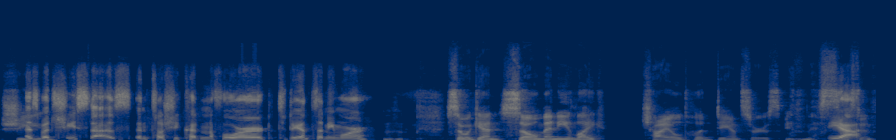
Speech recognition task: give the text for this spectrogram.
she is what she says, until she couldn't afford to dance anymore. so again, so many like childhood dancers in this Yeah. season.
